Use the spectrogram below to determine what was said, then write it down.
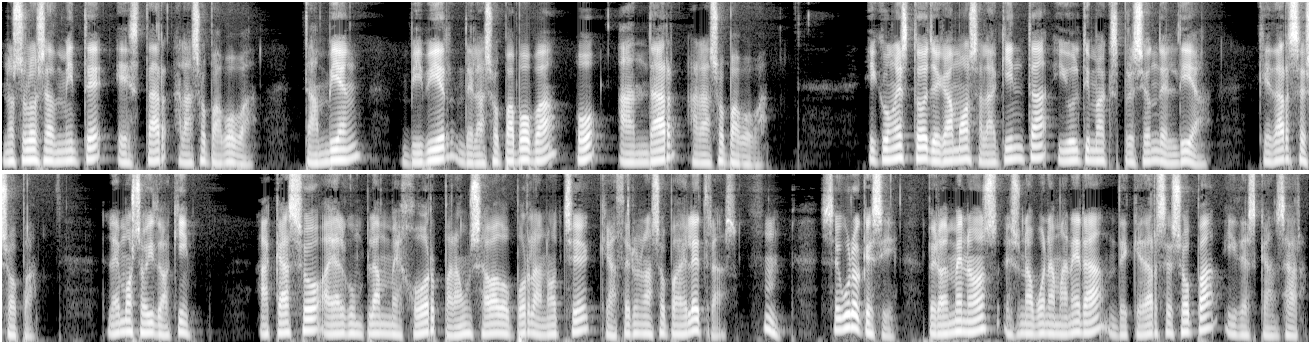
no solo se admite estar a la sopa boba, también vivir de la sopa boba o andar a la sopa boba. Y con esto llegamos a la quinta y última expresión del día, quedarse sopa. La hemos oído aquí. ¿Acaso hay algún plan mejor para un sábado por la noche que hacer una sopa de letras? Hmm, seguro que sí, pero al menos es una buena manera de quedarse sopa y descansar.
